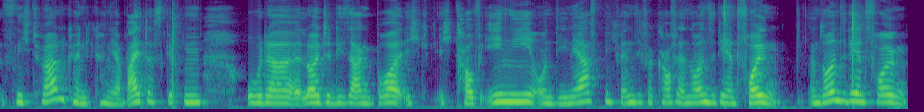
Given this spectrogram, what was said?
es nicht hören können, die können ja weiter skippen. Oder Leute, die sagen, boah, ich, ich kaufe eh nie und die nervt mich, wenn sie verkauft, dann sollen sie dir entfolgen. Dann sollen sie dir entfolgen.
